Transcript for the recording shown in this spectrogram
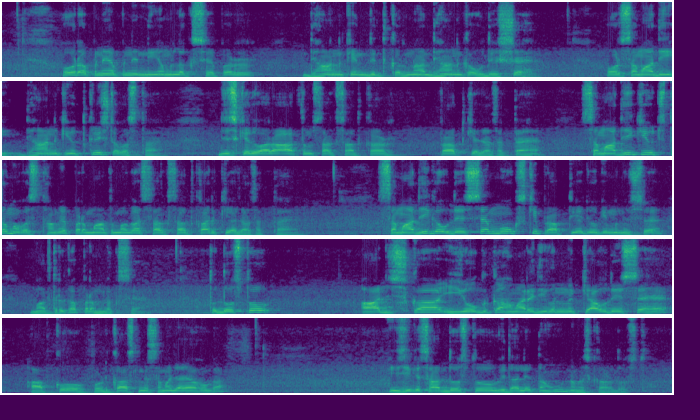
और अपने अपने नियम लक्ष्य पर ध्यान केंद्रित करना ध्यान का उद्देश्य है। और समाधि, ध्यान की उत्कृष्ट अवस्था है। जिसके द्वारा आत्म साक्षात्कार प्राप्त किया जा सकता है। समाधि की उच्चतम अवस्था में परमात्मा का साक्षात्कार किया जा सकता है। समाधि का उद्देश्य मोक्ष की प्राप्ति है, जो कि मनुष्य मात्र का परम लक्ष्य है। तो दोस्तों, आज का योग का हमारे जीवन में क्या उद्देश्य है, आपको पॉडकास्ट में समझ आया होगा। इसी के साथ दोस्तों, विदा लेता हूँ। नमस्कार दोस्तों।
